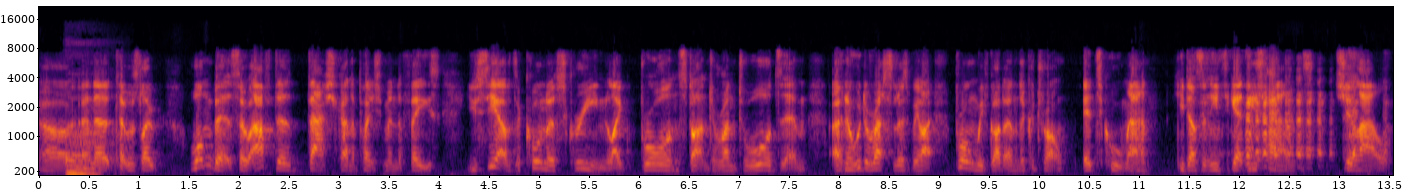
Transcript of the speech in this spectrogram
Oh, and uh, there was like one bit. So after Dash kind of punched him in the face, you see out of the corner of the screen like Braun starting to run towards him, and all the wrestlers be like, "Braun, we've got it under control. It's cool, man. He doesn't need to get these hands. Chill out."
